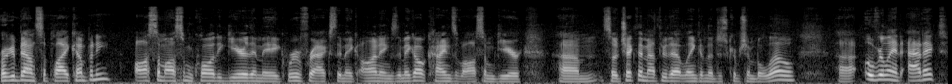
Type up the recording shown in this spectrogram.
Rugged Bound Supply Company, awesome, awesome quality gear. They make roof racks, they make awnings, they make all kinds of awesome gear. Um, so check them out through that link in the description below. Uh, Overland Addict,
